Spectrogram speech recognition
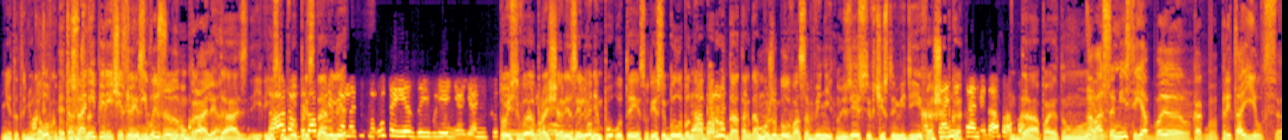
Нет, это не уголовка, Это же что они перечислили, если- не вы же украли. Да, если да, бы вы представили... написано УТС заявление, я ничего То есть не вы обращались с заявлением по УТС. Вот если было бы Да, наоборот, да, тогда можно было вас обвинить. Но здесь в чистом виде их А ошибка. Они сами, да, пропали? Да, поэтому... На вашем месте я бы э, как бы притаился.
